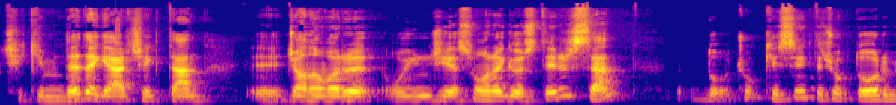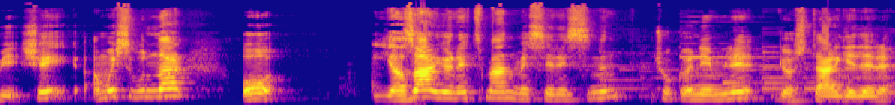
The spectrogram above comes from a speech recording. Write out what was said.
çekimde de gerçekten e, canavarı oyuncuya sonra gösterirsen do- çok kesinlikle çok doğru bir şey. Ama işte bunlar o yazar yönetmen meselesinin çok önemli göstergeleri.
